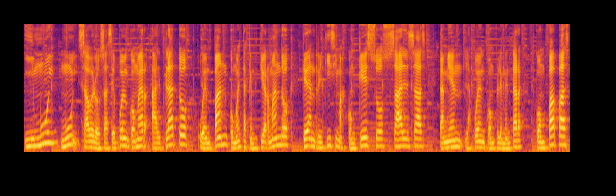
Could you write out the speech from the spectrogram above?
y muy muy sabrosas. Se pueden comer al plato o en pan como estas que me estoy armando. Quedan riquísimas con quesos, salsas, también las pueden complementar con papas.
